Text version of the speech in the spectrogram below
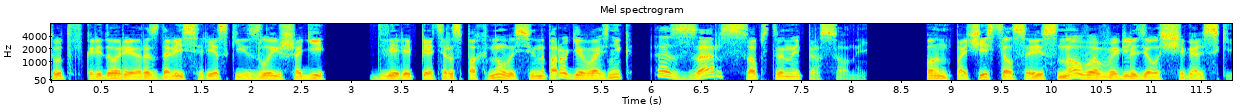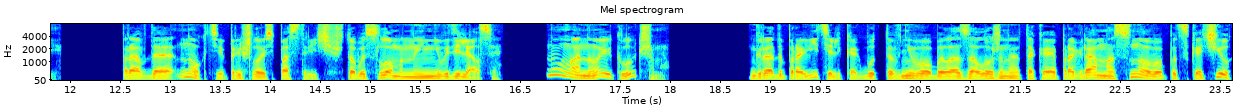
Тут в коридоре раздались резкие злые шаги, дверь опять распахнулась, и на пороге возник Азар собственной персоной. Он почистился и снова выглядел щегольски. Правда, ногти пришлось постричь, чтобы сломанный не выделялся, ну, оно и к лучшему. Градоправитель, как будто в него была заложена такая программа, снова подскочил,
